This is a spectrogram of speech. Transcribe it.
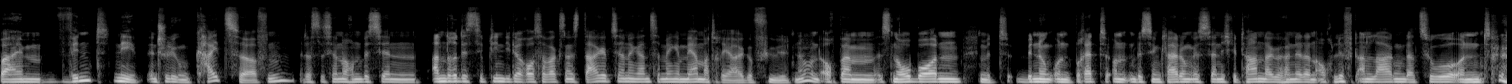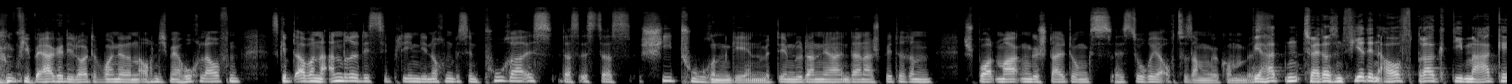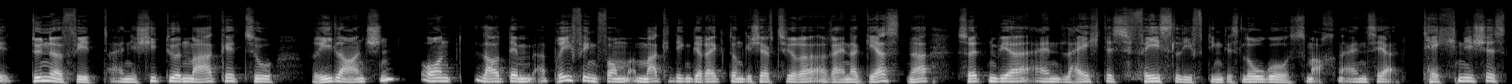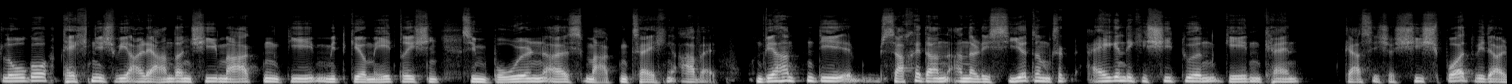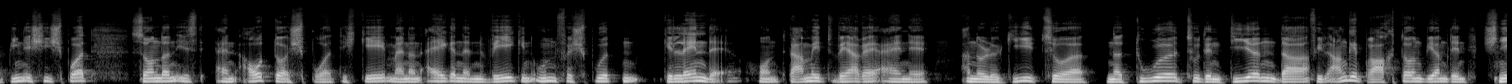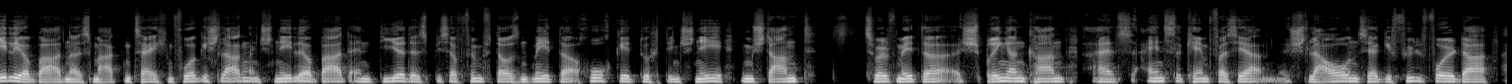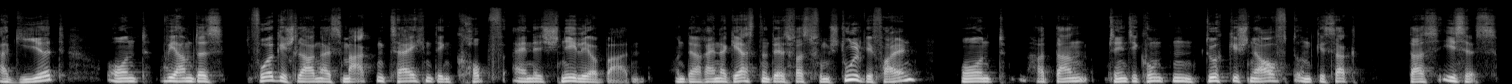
Beim Wind, nee, Entschuldigung, Kitesurfen, das ist ja noch ein bisschen andere Disziplin, die daraus erwachsen ist. Da gibt es ja eine ganze Menge mehr Material gefühlt. Ne? Und auch beim Snowboarden mit Bindung und Brett und ein bisschen Kleidung ist ja nicht getan. Da gehören ja dann auch Liftanlagen dazu und irgendwie Berge. Die Leute wollen ja dann auch nicht mehr hochlaufen. Es gibt aber eine andere Disziplin, die noch ein bisschen purer ist. Das ist das Skitourengehen, mit dem du dann ja in deiner späteren Sportmarkengestaltungshistorie auch zusammengekommen bist. Wir hatten 2004 den Auftrag, die Marke Dynafit, eine Skitourenmarke, zu relaunchen. Und laut dem Briefing vom Marketingdirektor und Geschäftsführer Rainer Gerstner sollten wir ein leichtes Facelifting des Logos machen. Ein sehr technisches Logo, technisch wie alle anderen Skimarken, die mit geometrischen Symbolen als Markenzeichen arbeiten. Und wir hatten die Sache dann analysiert und gesagt, eigentlich ist Skitouren gehen kein klassischer Skisport wie der alpine Skisport, sondern ist ein Outdoor-Sport. Ich gehe meinen eigenen Weg in unverspurten Gelände. Und damit wäre eine Analogie zur Natur, zu den Tieren da viel angebrachter. Und wir haben den Schneeleoparden als Markenzeichen vorgeschlagen. Ein Schneeleopard, ein Tier, das bis auf 5000 Meter hochgeht durch den Schnee im Stand zwölf Meter springen kann, als Einzelkämpfer sehr schlau und sehr gefühlvoll da agiert. Und wir haben das vorgeschlagen als Markenzeichen den Kopf eines Schneeleoparden. Und der Rainer Gerstner, der ist fast vom Stuhl gefallen und hat dann zehn Sekunden durchgeschnauft und gesagt, das ist es.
